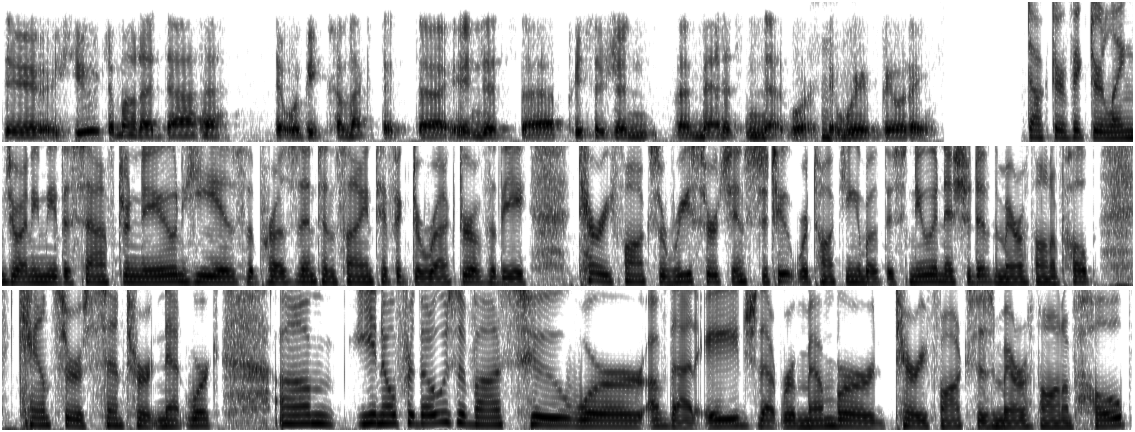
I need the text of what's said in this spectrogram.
the huge amount of data that will be collected uh, in this uh, precision uh, medicine network that we're building. Dr. Victor Ling joining me this afternoon. He is the president and scientific director of the Terry Fox Research Institute. We're talking about this new initiative, the Marathon of Hope Cancer Center Network. Um, you know, for those of us who were of that age that remember Terry Fox's Marathon of Hope,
